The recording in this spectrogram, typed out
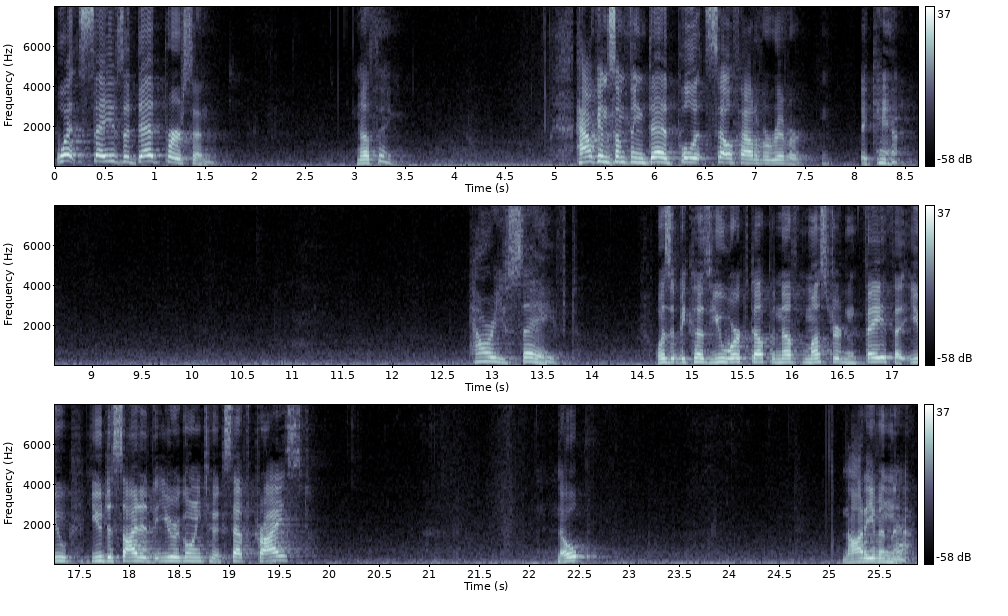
What saves a dead person? Nothing. How can something dead pull itself out of a river? It can't. How are you saved? Was it because you worked up enough mustard and faith that you, you decided that you were going to accept Christ? Nope. Not even that.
